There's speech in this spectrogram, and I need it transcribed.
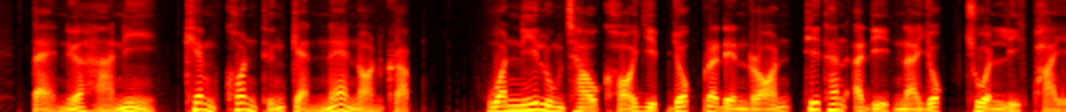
ๆ แต่เนื้อหานี่เข้มข้นถึงแก่นแน่นอนครับ วันนี้ลุงเชาขอหยิบยกประเด็นร้อนที่ท่านอดีตนายกชวนหลีกภัย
